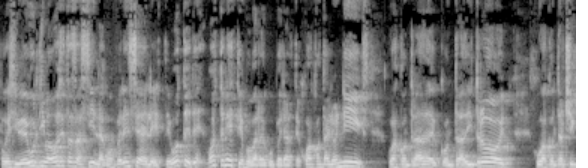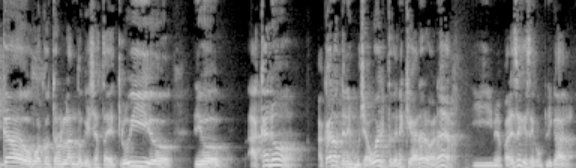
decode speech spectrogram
Porque si de última vos estás así en la conferencia del este, vos tenés, vos tenés tiempo para recuperarte. Jugás contra los Knicks, jugás contra, contra Detroit, jugás contra Chicago, jugás contra Orlando que ya está destruido. Digo, acá no. Acá no tenés mucha vuelta, tenés que ganar o ganar. Y me parece que se complicaron.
